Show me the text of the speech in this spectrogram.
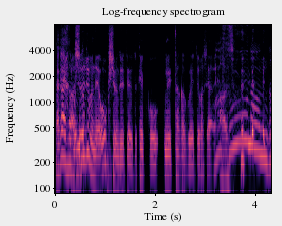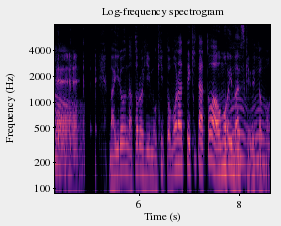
高橋さんもそれでもね、オークション出てると結構上高く売れてますよ。あ、そうなんだ。えーまあいろんなトロフィーもきっともらってきたとは思いますけれども、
